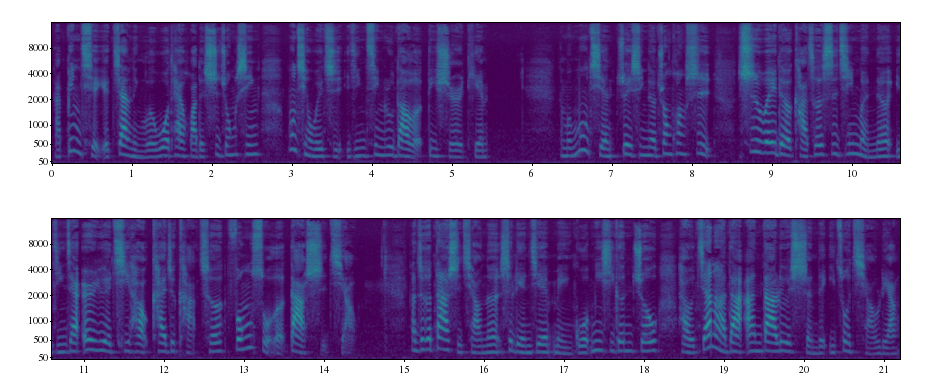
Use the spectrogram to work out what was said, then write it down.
那并且也占领了渥太华的市中心。目前为止已经进入到了第十二天。那么目前最新的状况是，示威的卡车司机们呢，已经在二月七号开着卡车封锁了大使桥。那这个大使桥呢，是连接美国密西根州还有加拿大安大略省的一座桥梁。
